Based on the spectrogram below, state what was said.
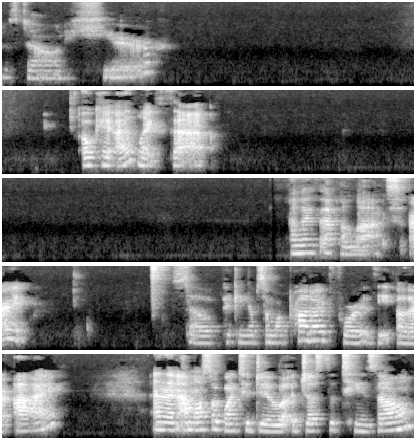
just down here. Okay, I like that. I like that a lot. All right. So picking up some more product for the other eye. And then I'm also going to do just the T-zone.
